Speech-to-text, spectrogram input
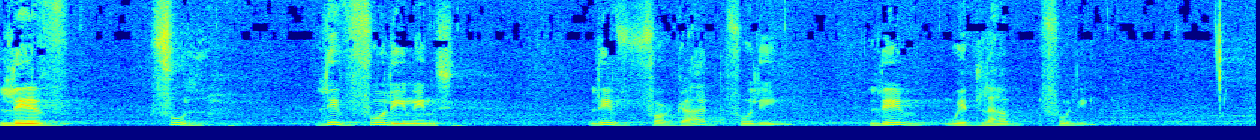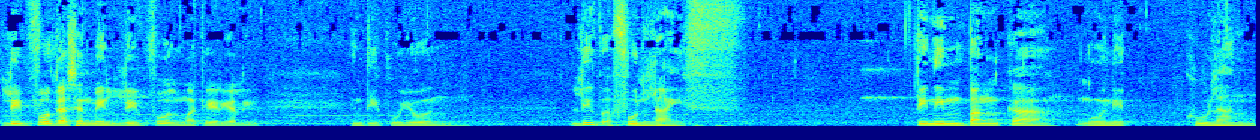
live full. Live fully means live for God fully, live with love fully. Live full doesn't mean live full materially. Hindi po yun. Live a full life. Tinimbang ka, ngunit kulang.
